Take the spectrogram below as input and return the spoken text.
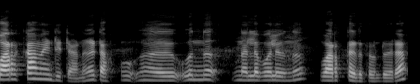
വറക്കാൻ വേണ്ടിയിട്ടാണ് കേട്ടോ. ഒന്ന് നല്ലപോലെ ഒന്ന് വറുത്തെടുത്തോണ്ട് വരാം.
